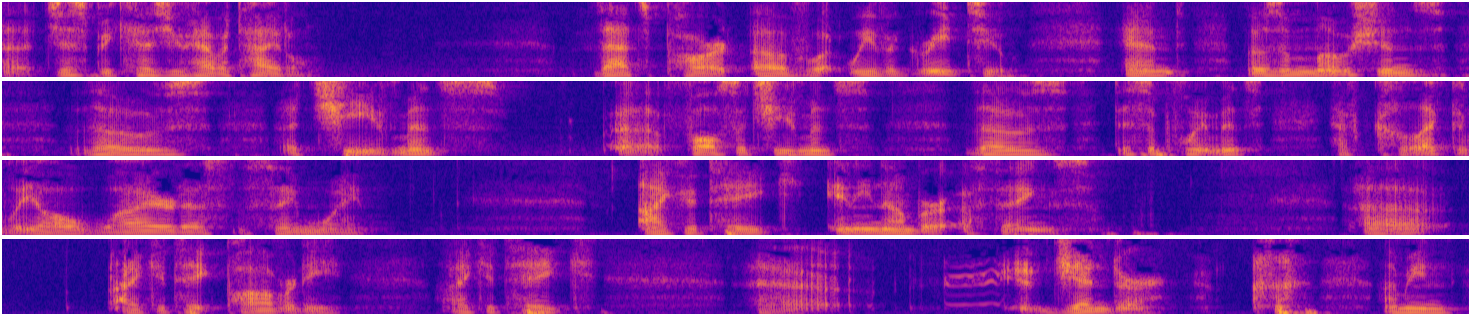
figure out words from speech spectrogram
uh, just because you have a title. That's part of what we've agreed to. And those emotions, those achievements, uh, false achievements, those disappointments have collectively all wired us the same way. I could take any number of things. Uh, I could take poverty. I could take uh, gender. I mean,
